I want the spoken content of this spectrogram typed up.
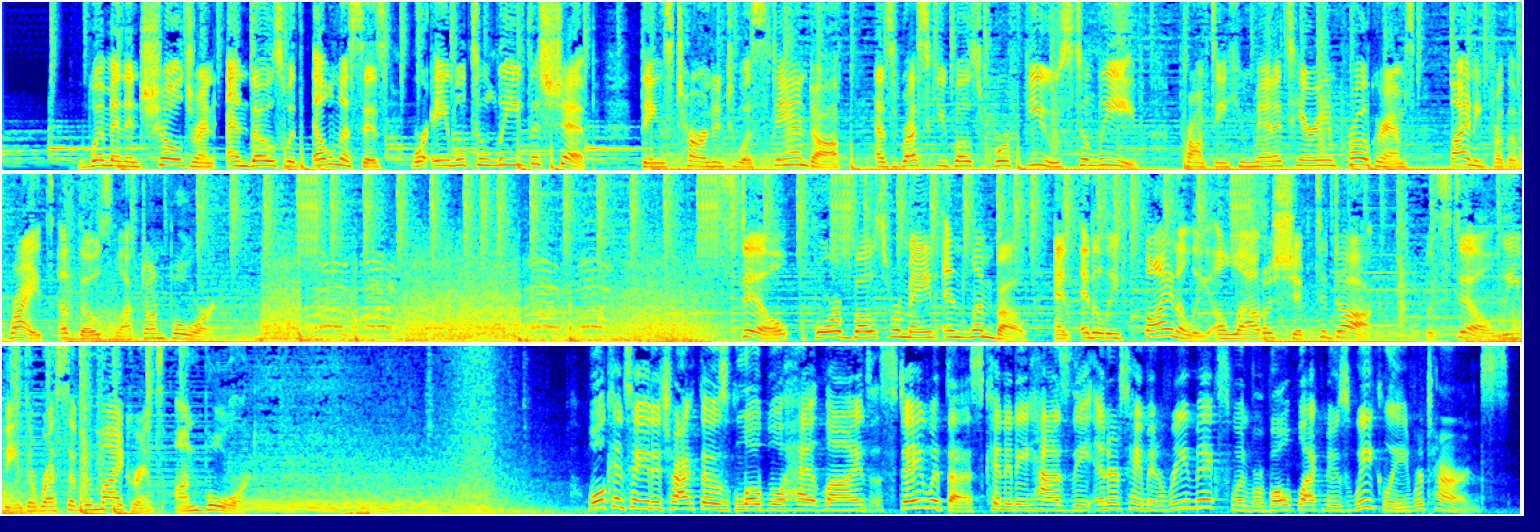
Women and children and those with illnesses were able to leave the ship. Things turned into a standoff as rescue boats refused to leave, prompting humanitarian programs fighting for the rights of those left on board. Still, four boats remain in limbo, and Italy finally allowed a ship to dock, but still leaving the rest of the migrants on board. We'll continue to track those global headlines. Stay with us. Kennedy has the entertainment remix when Revolt Black News Weekly returns.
